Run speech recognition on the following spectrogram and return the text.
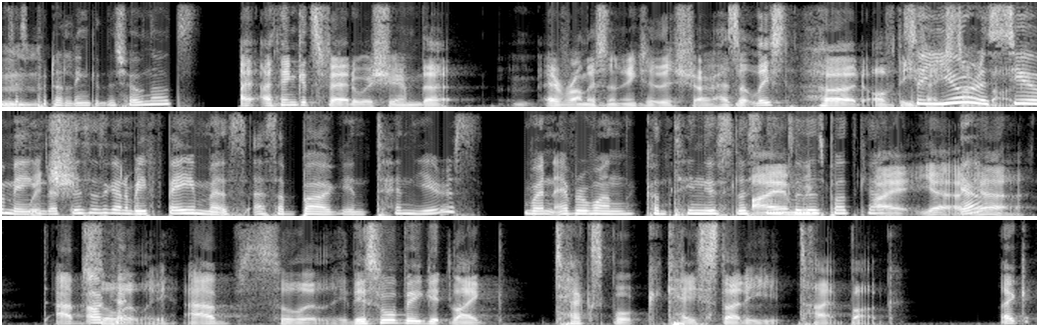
just Mm. put a link in the show notes? I, I think it's fair to assume that everyone listening to this show has at least heard of the. so FaceTime you're bug, assuming that this is going to be famous as a bug in 10 years when everyone continues listening am- to this podcast? I yeah Yeah? yeah, absolutely absolutely. This will be like textbook case study type bug. Like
